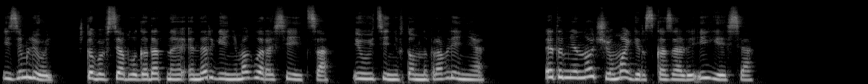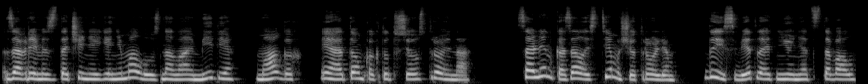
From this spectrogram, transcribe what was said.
и землей, чтобы вся благодатная энергия не могла рассеяться и уйти не в том направлении. Это мне ночью маги рассказали и Еся. За время заточения я немало узнала о мире, магах и о том, как тут все устроено. Салин казалась тем еще троллем, да и Светлый от нее не отставал.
